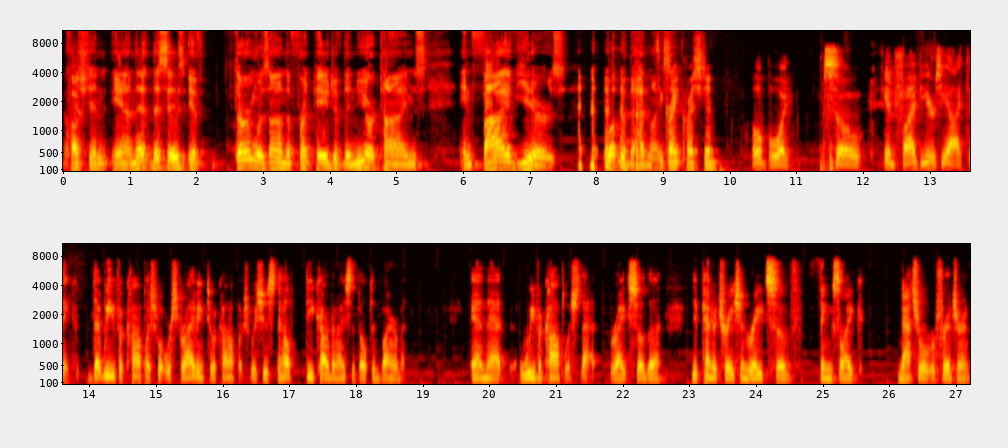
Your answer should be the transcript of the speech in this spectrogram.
question, and th- this is if Therm was on the front page of the New York Times in five years, what would the headline be? It's a great question. Oh boy. So in five years, yeah, I think that we've accomplished what we're striving to accomplish, which is to help decarbonize the built environment. And that we've accomplished that, right? So the the penetration rates of things like natural refrigerant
